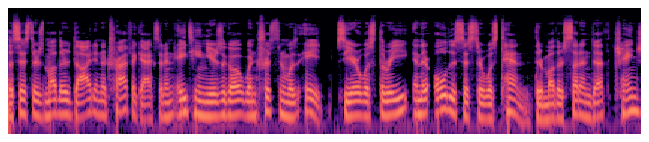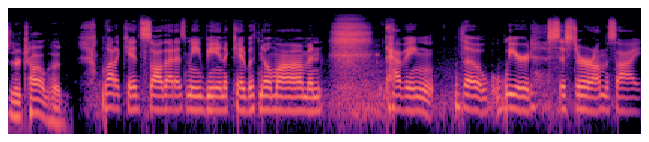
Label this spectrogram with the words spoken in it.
The sister's mother died in a traffic accident 18 years ago when Tristan was 8. Sierra was 3 and their oldest sister was 10. Their mother's sudden death changed their childhood. A lot of kids saw that as me being a kid with no mom and having the weird sister on the side.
